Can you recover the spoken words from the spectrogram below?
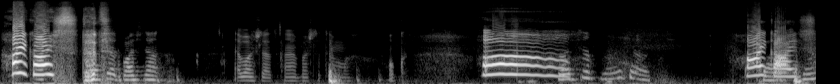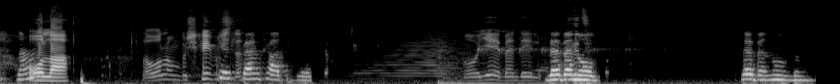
Hi guys. Başlat başlat. Ne başlat? Ha başlatayım mı? Ok. Aa, Başlat başlat. hi guys. Başlat lan. Hola. La oğlum bu şeymiş Kes lan. ben katil Oh yeah ben değilim. Ve ben oldum. Ve ben oldum.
